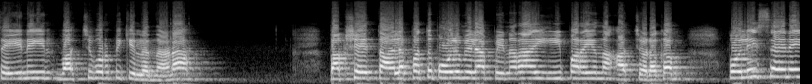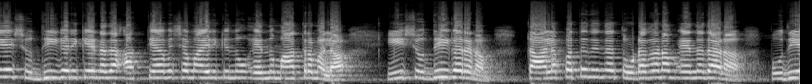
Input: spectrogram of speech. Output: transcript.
സേനയിൽ വച്ചുപൊറപ്പിക്കില്ലെന്നാണ്. പക്ഷേ തലപ്പത്ത് പോലുമില്ല പിണറായി ഈ പറയുന്ന അച്ചടക്കം. പോലീസ് സേനയെ ശുദ്ധീകരിക്കേണ്ടത് അത്യാവശ്യമായിരിക്കുന്നു എന്ന് മാത്രമല്ല ഈ ശുദ്ധീകരണം തലപ്പത്ത് നിന്ന് തുടങ്ങണം എന്നതാണ് പുതിയ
